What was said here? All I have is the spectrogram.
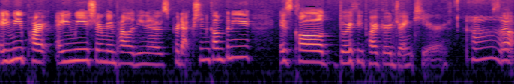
Amy Par- Amy Sherman Palladino's production company is called Dorothy Parker Drank Here. Oh, So, wow.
